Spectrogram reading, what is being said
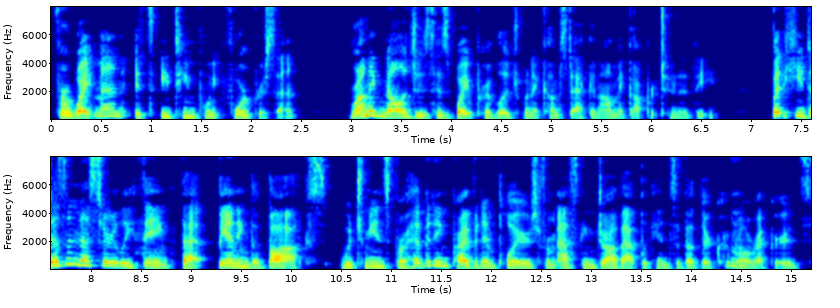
For white men, it's 18.4%. Ron acknowledges his white privilege when it comes to economic opportunity. But he doesn't necessarily think that banning the box, which means prohibiting private employers from asking job applicants about their criminal records,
